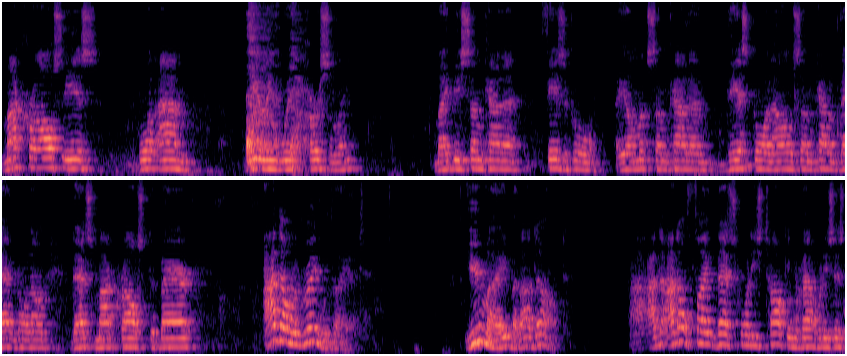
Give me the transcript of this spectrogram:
my cross is what I'm dealing with personally. Maybe some kind of physical ailment, some kind of this going on, some kind of that going on. That's my cross to bear. I don't agree with that. You may, but I don't. I, I don't think that's what he's talking about when he says,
